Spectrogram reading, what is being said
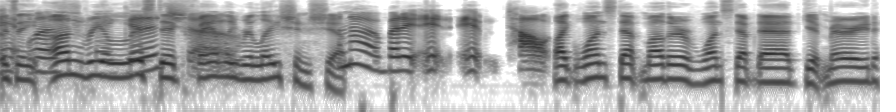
It's It an unrealistic family relationship. No, but it it it taught. Like one stepmother, one stepdad get married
